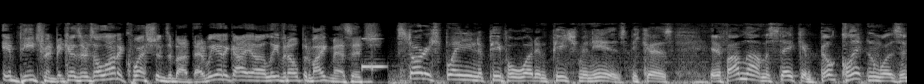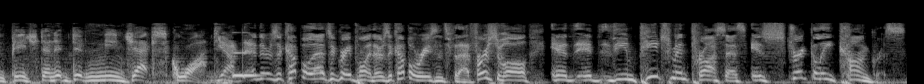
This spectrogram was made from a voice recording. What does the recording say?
impeachment because there's a lot of questions about that. We had a guy uh, leave an open mic message. Start explaining to people what impeachment is because if I'm not mistaken, Bill Clinton was impeached and it didn't mean jack squat. Yeah, and there's a couple. That's a great point. There's a couple reasons for that. First of all, it, it, the impeachment process is strictly Congress.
